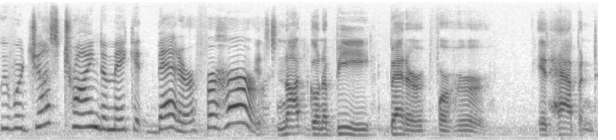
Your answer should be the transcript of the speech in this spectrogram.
We were just trying to make it better for her. It's not gonna be better for her. It happened.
